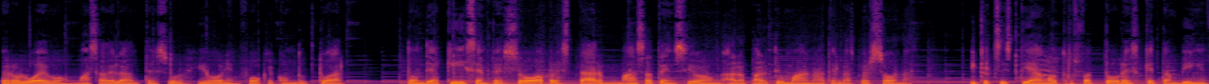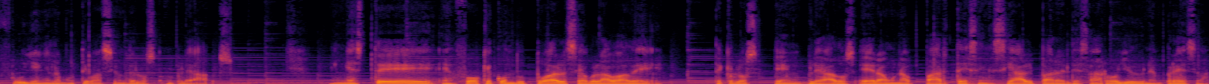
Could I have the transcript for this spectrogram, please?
Pero luego, más adelante, surgió el enfoque conductual, donde aquí se empezó a prestar más atención a la parte humana de las personas y que existían otros factores que también influyen en la motivación de los empleados. En este enfoque conductual se hablaba de, que los empleados eran una parte esencial para el desarrollo de una empresa,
